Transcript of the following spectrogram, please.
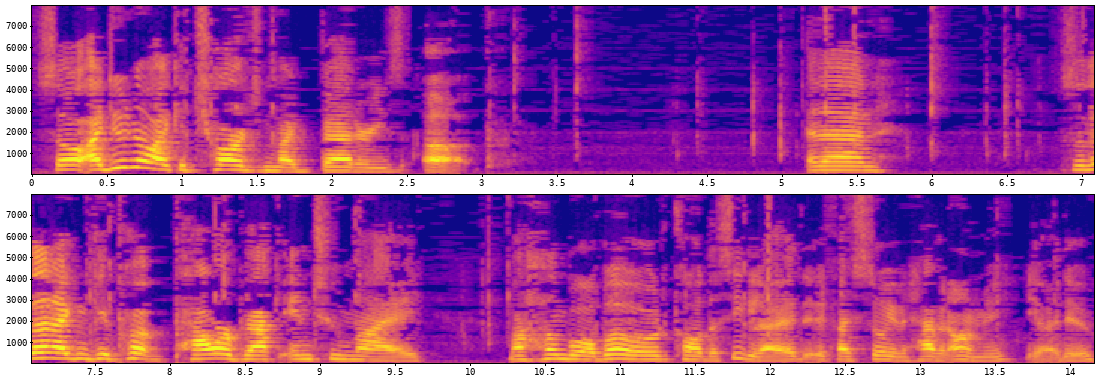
So I do know I could charge my batteries up. And then so then I can get put power back into my my humble abode called the Sea Glide, if I still even have it on me. Yeah, I do.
